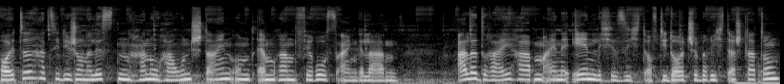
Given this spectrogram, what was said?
Heute hat sie die Journalisten Hanno Hauenstein und Emran Feroz eingeladen. Alle drei haben eine ähnliche Sicht auf die deutsche Berichterstattung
